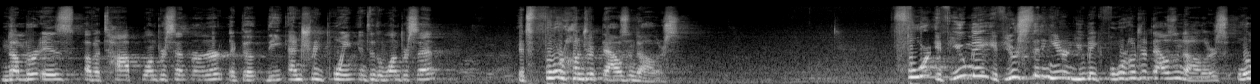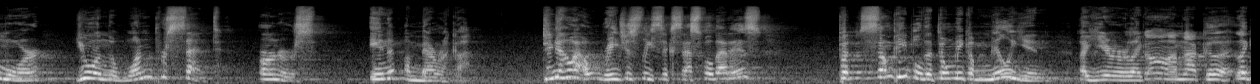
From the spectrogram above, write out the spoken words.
number is of a top 1% earner, like the, the entry point into the 1%? It's $400,000. Four, if you make, if you're sitting here and you make $400,000 or more, you're in the 1% earners in America. Do you know how outrageously successful that is? But some people that don't make a million a year are like, oh, I'm not good. Like,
